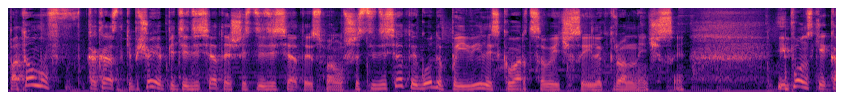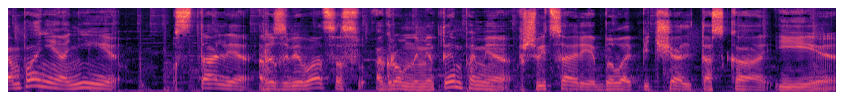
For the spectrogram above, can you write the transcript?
Потом, как раз таки, почему я 50-е, 60-е вспомнил? В 60-е годы появились кварцевые часы, электронные часы. Японские компании, они стали развиваться с огромными темпами. В Швейцарии была печаль, тоска и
